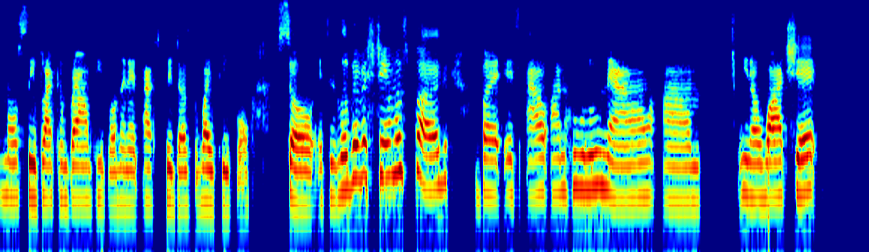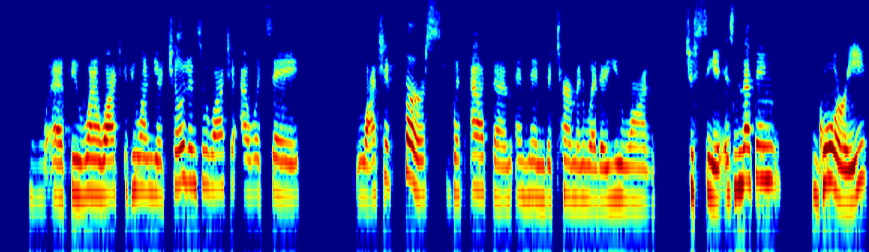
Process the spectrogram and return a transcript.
mostly black and brown people than it actually does the white people. So it's a little bit of a shameless plug, but it's out on Hulu now. Um, you know, watch it. If you want to watch, if you want your children to watch it, I would say watch it first without them and then determine whether you want to see it. It's nothing gory,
